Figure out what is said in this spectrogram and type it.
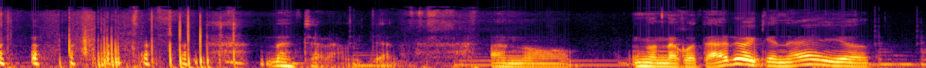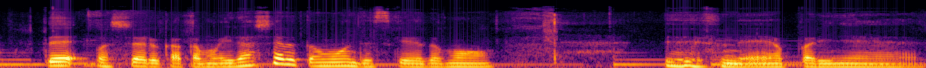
なんちゃらみたいなあのそんなことあるわけないよっておっしゃる方もいらっしゃると思うんですけれどもでですねやっぱりね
